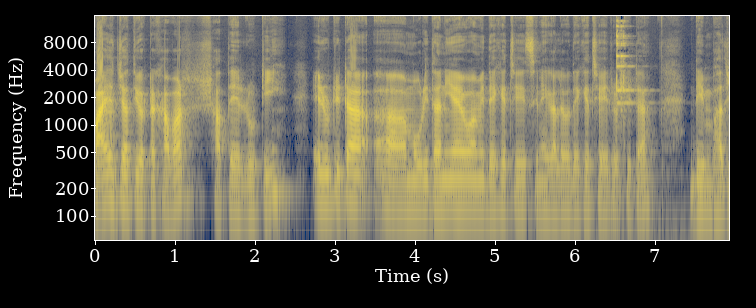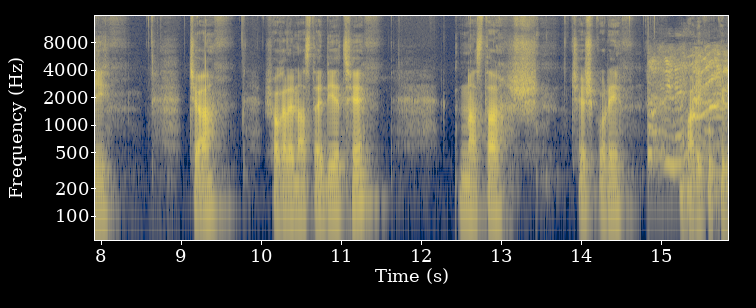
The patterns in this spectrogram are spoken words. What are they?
পায়েস জাতীয় একটা খাবার, সাথে রুটি। এই রুটিটা মৌরিতানিয়ায়ও আমি দেখেছি, সিনেগালেও দেখেছি এই রুটিটা। ডিম ভাজি, চা সকালে নাস্তায় দিয়েছে। নাস্তা শেষ করে বাড়ি কুকির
